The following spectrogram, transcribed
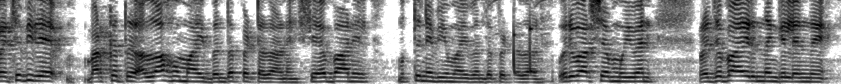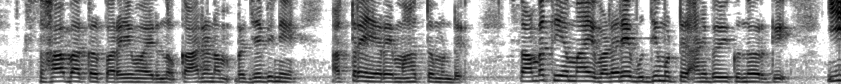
റജബിലെ ബർക്കത്ത് അള്ളാഹുമായി ബന്ധപ്പെട്ടതാണ്. ഷേബാനിൽ മുത്തുനബിയുമായി ബന്ധപ്പെട്ടതാണ്. ഒരു വർഷം മുഴുവൻ റജബായിരുന്നെങ്കിൽ എന്ന് സഹാബാക്കൾ പറയുമായിരുന്നു. കാരണം റജബിന് അത്രയേറെ മഹത്വമുണ്ട്. സാമ്പത്തികമായി വളരെ ബുദ്ധിമുട്ട് അനുഭവിക്കുന്നവർക്ക് ഈ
